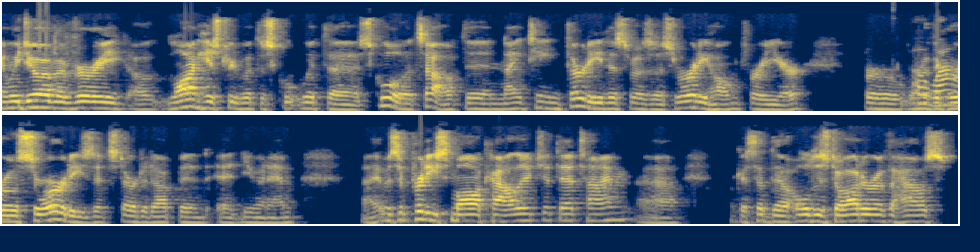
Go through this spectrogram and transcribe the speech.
And we do have a very uh, long history with the school, with the school itself. In 1930, this was a sorority home for a year for one oh, of the wow. girls' sororities that started up in, at UNM. Uh, it was a pretty small college at that time. Uh, like I said, the oldest daughter of the house,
